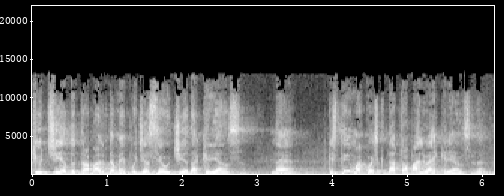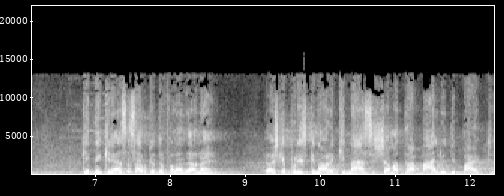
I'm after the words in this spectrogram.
Que o dia do trabalho também podia ser o dia da criança, né? Porque se tem uma coisa que dá trabalho é criança, né? Quem tem criança sabe o que eu estou falando, não é? Eu acho que é por isso que na hora que nasce chama trabalho de parto.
